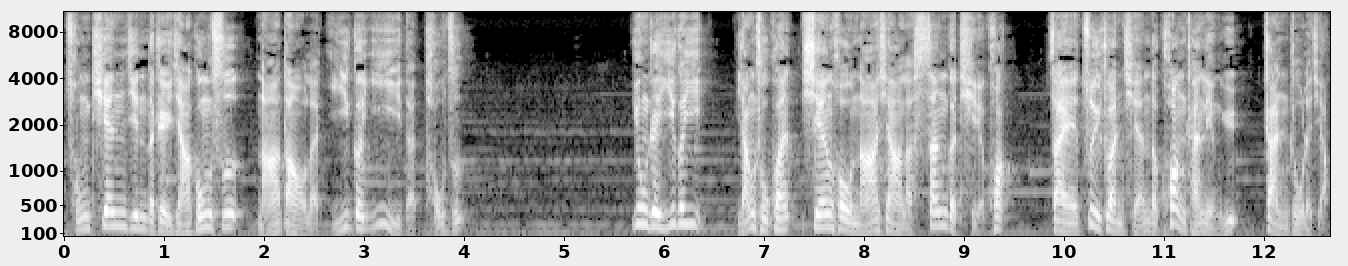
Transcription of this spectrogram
从天津的这家公司拿到了一个亿的投资，用这一个亿，杨树宽先后拿下了三个铁矿，在最赚钱的矿产领域站住了脚。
